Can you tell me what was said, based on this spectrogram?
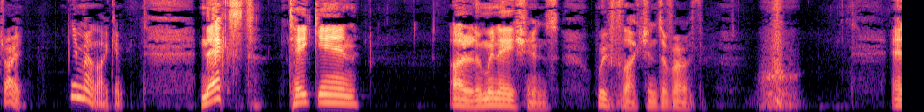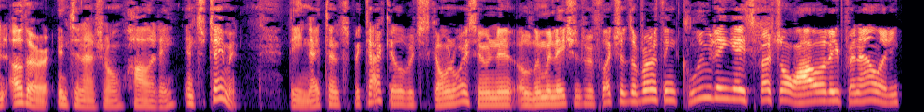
Try it. You might like it. Next, take in Illuminations, Reflections of Earth, Whew. and other international holiday entertainment. The nighttime spectacular, which is going away soon, Illuminations, Reflections of Earth, including a special holiday finale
